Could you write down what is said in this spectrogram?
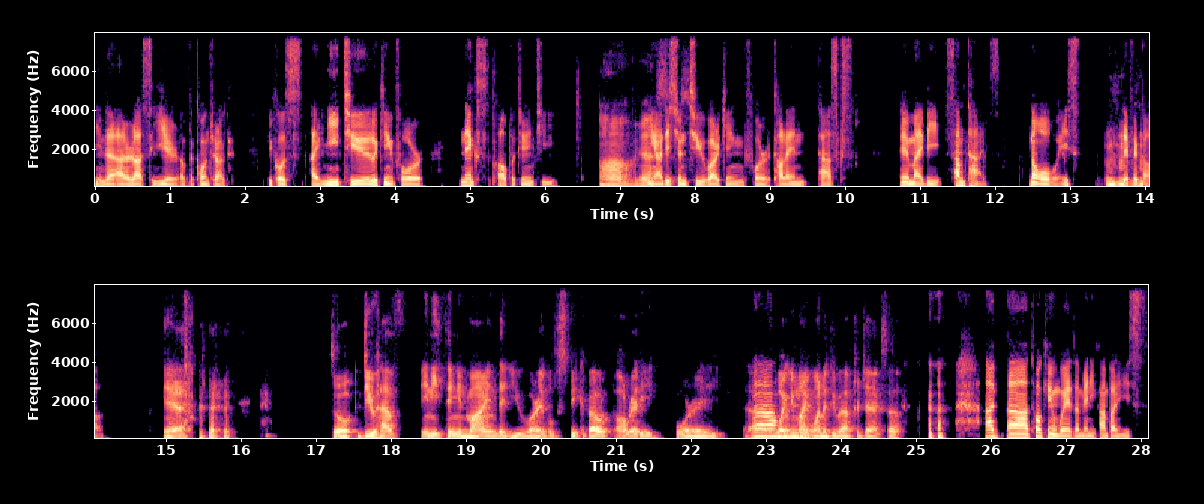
in the uh, last year of the contract because I need to looking for next opportunity Ah, in yes. addition to working for current tasks. It might be sometimes, not always, Mhm, mhm. difficult. Yeah. So, do you have anything in mind that you are able to speak about already for a uh, what you might Um, want to do after JAXA? I'm uh, talking with many companies,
